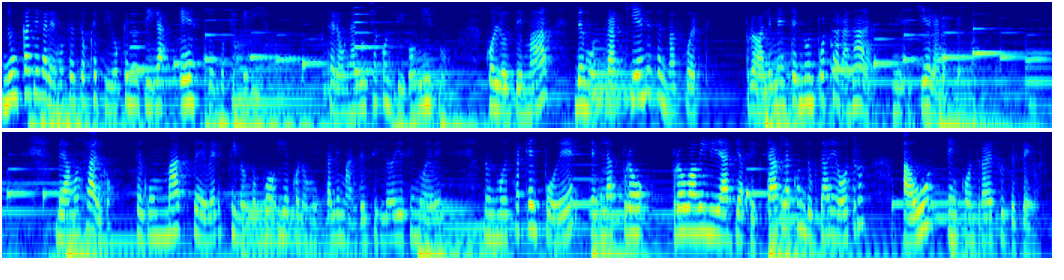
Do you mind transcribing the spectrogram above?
Nunca llegaremos a ese objetivo que nos diga esto es lo que quería. Será una lucha contigo mismo, con los demás, demostrar quién es el más fuerte. Probablemente no importará nada, ni siquiera a las personas. Veamos algo. Según Max Weber, filósofo y economista alemán del siglo XIX, nos muestra que el poder es la pro probabilidad de afectar la conducta de otros aún en contra de sus deseos,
